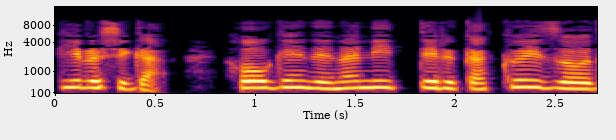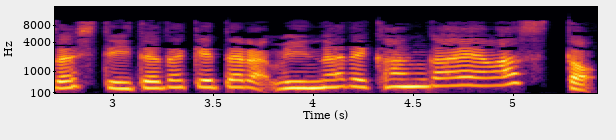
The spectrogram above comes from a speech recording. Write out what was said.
ひろしが方言で何言ってるかクイズを出していただけたらみんなで考えますと。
